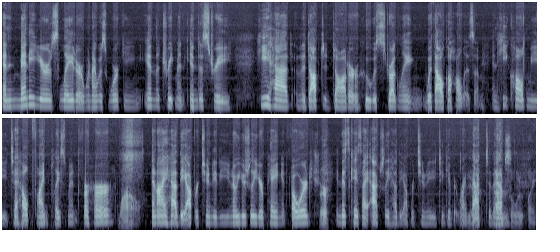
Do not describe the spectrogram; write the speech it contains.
And many years later, when I was working in the treatment industry, he had an adopted daughter who was struggling with alcoholism. And he called me to help find placement for her. Wow. And I had the opportunity, you know, usually you're paying it forward. Sure. In this case, I actually had the opportunity to give it right Yeah, back to them, Absolutely.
